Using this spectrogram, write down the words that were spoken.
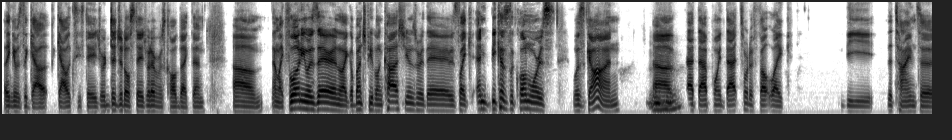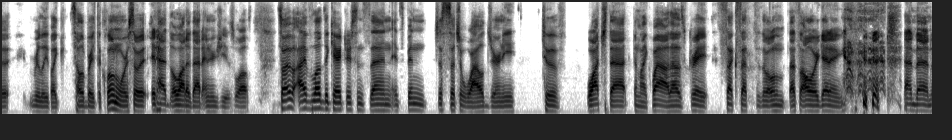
I think it was the Gal- Galaxy stage or digital stage, whatever it was called back then. Um, and like Filoni was there, and like a bunch of people in costumes were there. It was like, and because the Clone Wars was gone, uh, Mhm. at that point that sort of felt like the the time to really like celebrate the clone wars so it, it had a lot of that energy as well so I've, I've loved the character since then it's been just such a wild journey to have watched that been like wow that was great sucks that's the only, that's all we're getting and then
